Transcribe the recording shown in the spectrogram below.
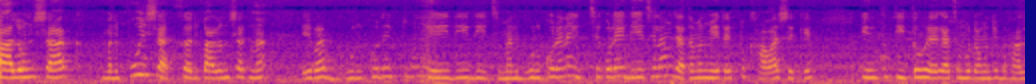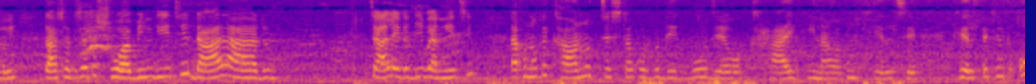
পালং শাক মানে পুঁই শাক সরি পালং শাক না। এবার ভুল করে একটুখানি এই দিয়ে দিয়েছি। মানে ভুল করে না, ইচ্ছে করেই দিয়েছিলাম যাতে আমার মেয়েটা একটু খাওয়া শেখে। কিন্তু তিতো হয়ে গেছে মোটামুটি ভালোই। তার সাথে সাথে সোয়াবিন দিয়েছি, ডাল আর চাল এটা দিয়ে বানিয়েছি। এখন ওকে খাওয়ানোর চেষ্টা করব, দেখব যে ও খায় কি না। এখন খেলছে। খেলতে খেলতে, ও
